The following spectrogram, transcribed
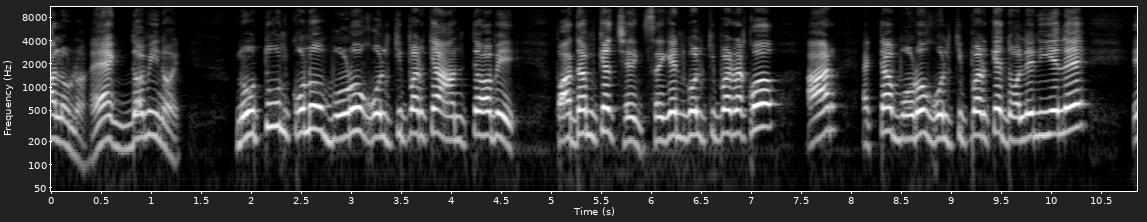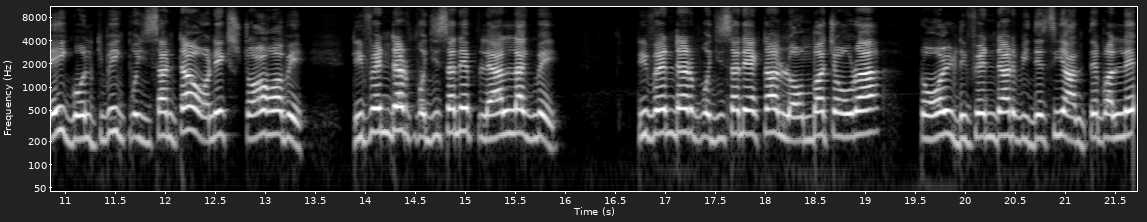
ভালো না, একদমই নয়। নতুন কোনো বড় গোলকিপারকে আনতে হবে। পাদামকে সেকেন্ড গোলকিপার রাখো, আর একটা বড় গোলকিপারকে দলে নিয়ে এলে এই গোলকিপিং পজিশানটা অনেক স্ট্রং হবে। ডিফেন্ডার পজিশানে প্লেয়ার লাগবে। ডিফেন্ডার পজিশানে একটা লম্বা চওড়া টল ডিফেন্ডার বিদেশি আনতে পারলে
